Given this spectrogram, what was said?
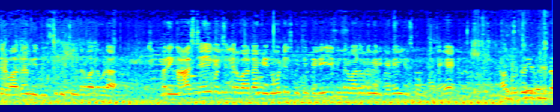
తర్వాత మీ దృష్టికి వచ్చిన తర్వాత కూడా మరి ఇంకా ఆ స్టేజ్కి వచ్చిన తర్వాత మీ నోటీస్కి వచ్చి తెలియజేసిన తర్వాత కూడా మీరు చర్యలు తీసుకోకపోతే కాకపోతే నీ మీద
